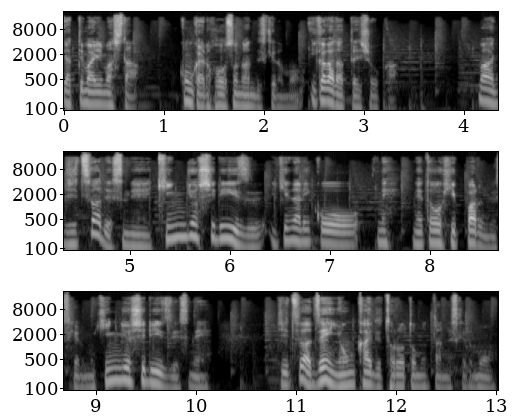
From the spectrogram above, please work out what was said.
やってまいりました。今回の放送なんですけども、いかがだったでしょうか？まあ実はですね、金魚シリーズ、いきなりこうね、ネタを引っ張るんですけども、金魚シリーズですね、実は全4回で撮ろうと思ったんですけども、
